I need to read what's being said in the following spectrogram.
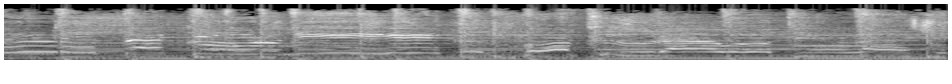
れた頃に僕らを照らして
